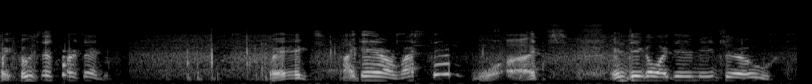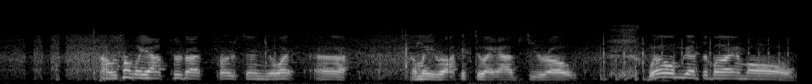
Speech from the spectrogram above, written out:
wait, who's this person? Wait, I didn't arrest him? What? Indigo, I didn't mean to. I was only after that person. You know what? Uh, how many rockets do I have? Zero. Well, I'm going to buy them all.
